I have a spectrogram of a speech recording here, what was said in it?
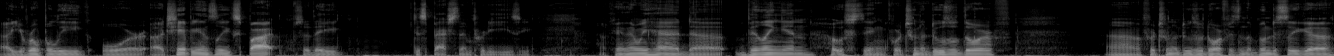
a Europa League or a Champions League spot, so they dispatched them pretty easy. Okay, then we had uh, Villingen hosting Fortuna Dusseldorf. Uh, Fortuna Dusseldorf is in the Bundesliga.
